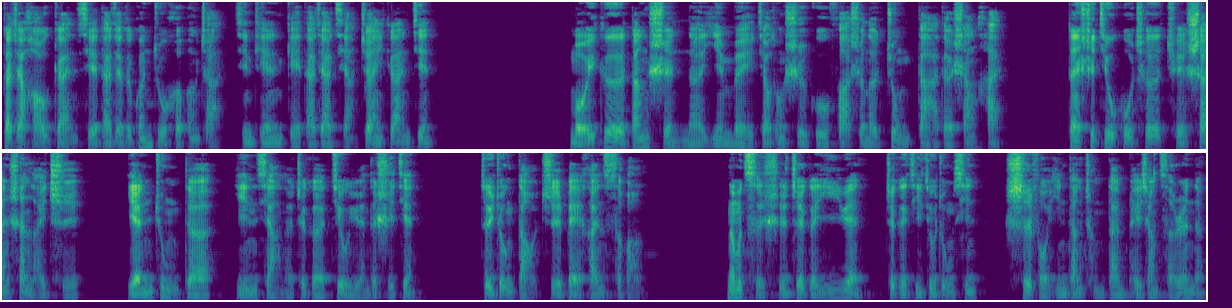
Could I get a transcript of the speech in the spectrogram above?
大家好，感谢大家的关注和捧场。今天给大家讲这样一个案件：某一个当事人呢，因为交通事故发生了重大的伤害，但是救护车却姗姗来迟，严重的影响了这个救援的时间，最终导致被害人死亡。那么此时这个医院、这个急救中心是否应当承担赔偿责任呢？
